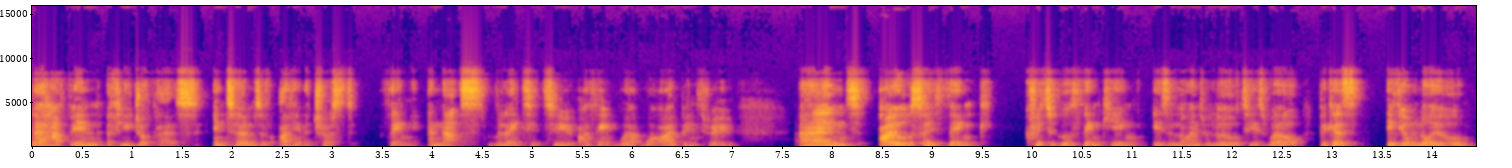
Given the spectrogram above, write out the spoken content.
there have been a few dropouts in terms of I think the trust thing, and that's related to I think what, what I've been through, and I also think critical thinking is aligned with loyalty as well because if you're loyal,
